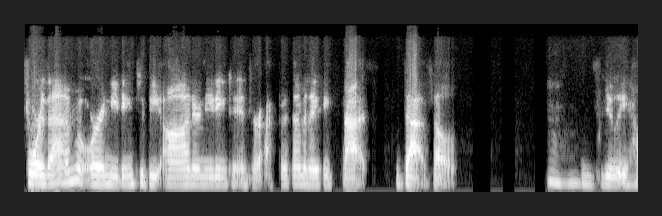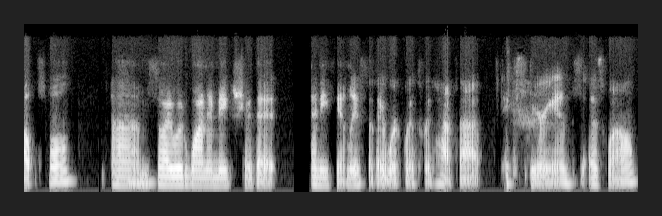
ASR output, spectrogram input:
for them or needing to be on or needing to interact with them. And I think that that felt mm-hmm. really helpful. Um, mm-hmm. so I would want to make sure that any families that I work with would have that experience as well.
